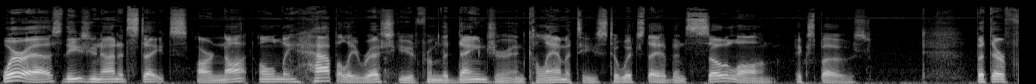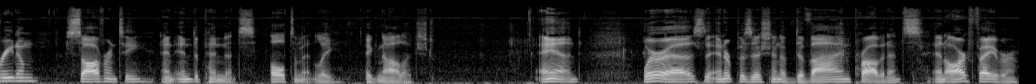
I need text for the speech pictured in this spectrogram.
Whereas these United States are not only happily rescued from the danger and calamities to which they have been so long exposed, but their freedom sovereignty, and independence ultimately acknowledged. And whereas the interposition of divine providence in our favor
